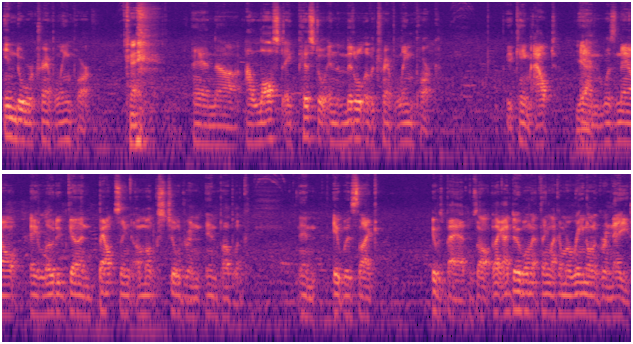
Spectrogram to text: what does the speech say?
indoor trampoline park, okay and uh, I lost a pistol in the middle of a trampoline park. It came out Yeah. and was now a loaded gun bouncing amongst children in public, and it was like, it was bad. It was all like I dove on that thing like a marine on a grenade.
